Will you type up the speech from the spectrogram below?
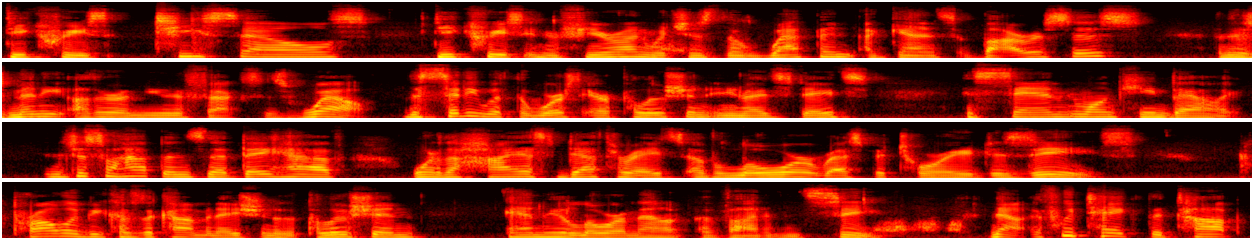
decrease T cells, decrease interferon, which is the weapon against viruses, and there's many other immune effects as well. The city with the worst air pollution in the United States is San Joaquin Valley. And it just so happens that they have one of the highest death rates of lower respiratory disease, probably because of the combination of the pollution and the lower amount of vitamin C. Now, if we take the top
